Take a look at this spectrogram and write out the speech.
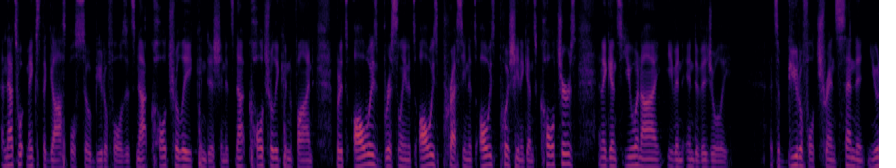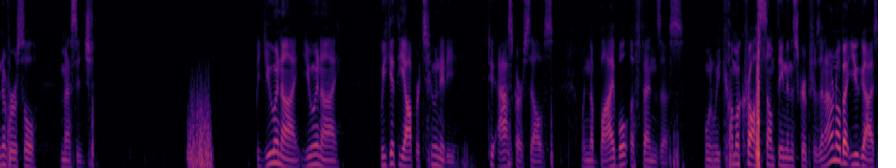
And that's what makes the gospel so beautiful is it's not culturally conditioned, it's not culturally confined, but it's always bristling, it's always pressing, it's always pushing against cultures and against you and I even individually. It's a beautiful, transcendent, universal message. But you and I, you and I, we get the opportunity to ask ourselves when the Bible offends us, when we come across something in the scriptures. And I don't know about you guys,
